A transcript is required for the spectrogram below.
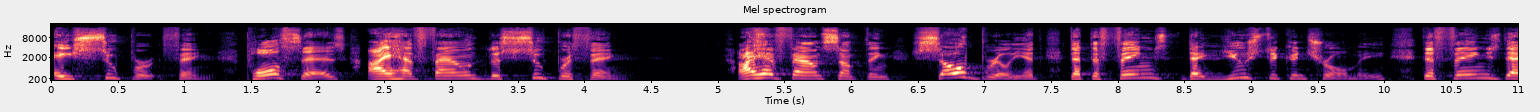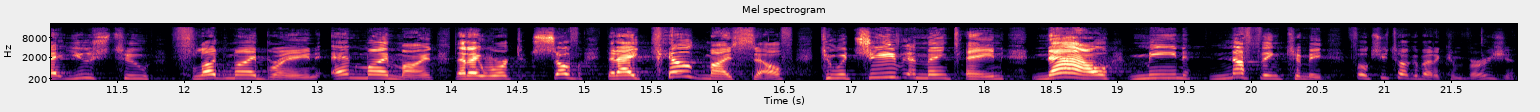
A super thing. Paul says, I have found the super thing. I have found something so brilliant that the things that used to control me, the things that used to flood my brain and my mind, that I worked so that I killed myself to achieve and maintain, now mean nothing to me. Folks, you talk about a conversion.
